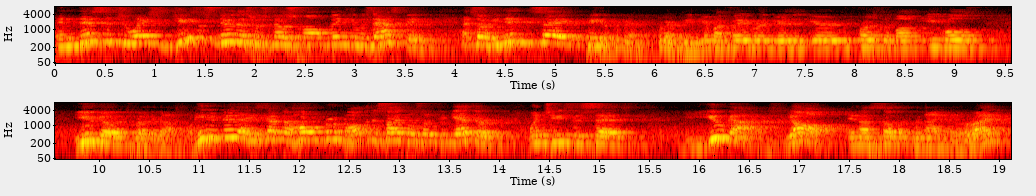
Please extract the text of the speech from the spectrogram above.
in this situation, Jesus knew this was no small thing he was asking. And so he didn't say, Peter, come here, come here, Peter. You're my favorite. You're the, you're first among equals. You go and spread the gospel. He didn't do that. He's got the whole group. All the disciples are together when Jesus says, you guys, y'all, in our southern vernacular, right?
